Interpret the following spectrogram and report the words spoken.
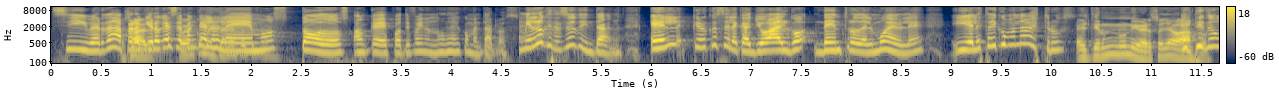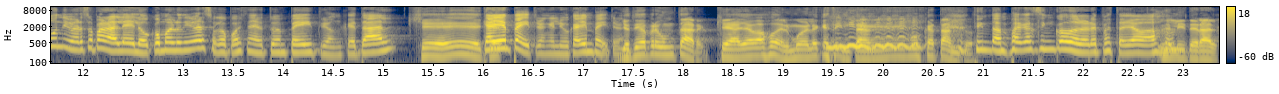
Sí, ¿verdad? O Pero sea, quiero que sepan que los leemos todos, aunque Spotify no nos deje comentarlos. Mira lo que está haciendo Tintán. Él creo que se le cayó algo dentro del mueble y él está ahí como un avestruz. Él tiene un universo allá abajo. Él tiene un universo paralelo, como el universo que puedes tener tú en Patreon. ¿Qué tal? ¿Qué? ¿Qué hay en Patreon, Eliu? ¿Qué hay en Patreon? Yo te iba a preguntar, ¿qué hay abajo del mueble que Tintán busca tanto? Tintán paga 5 dólares para estar allá abajo. Literal.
